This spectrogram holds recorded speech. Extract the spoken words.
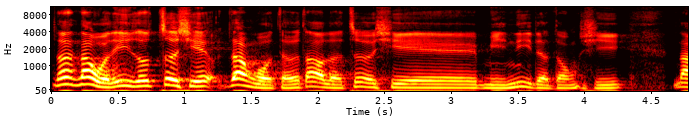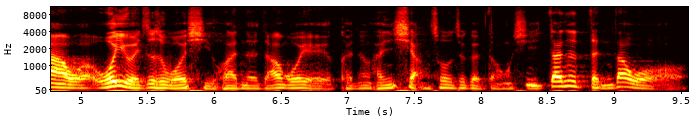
那那我的意思说，这些让我得到了这些名利的东西，那我我以为这是我喜欢的，然后我也可能很享受这个东西，但是等到我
